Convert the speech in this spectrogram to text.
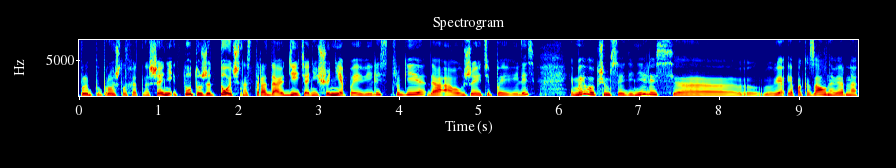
пр- прошлых отношений. И тут уже точно страдают дети, они еще не появились другие, да, а уже эти появились. И мы, в общем, соединились. э, Я, я показала, наверное,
